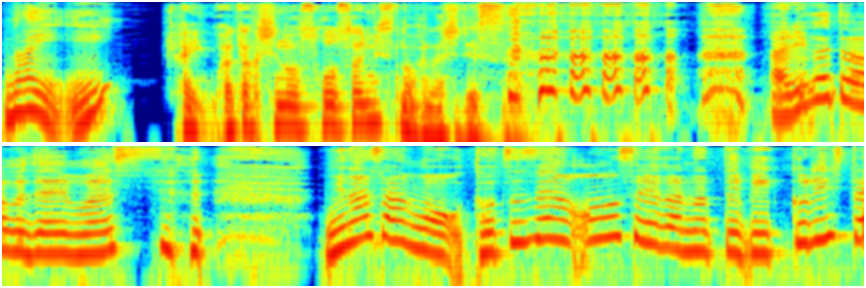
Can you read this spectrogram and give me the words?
ない？はい、私の操作ミスの話です。ありがとうございます。皆さんも突然音声が鳴ってびっくりした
